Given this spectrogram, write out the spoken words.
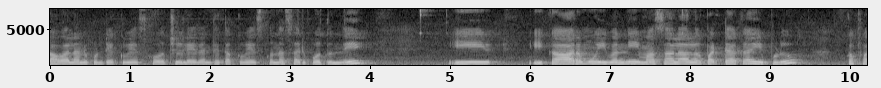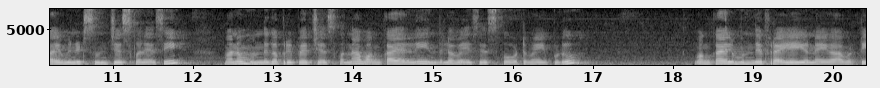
కావాలనుకుంటే ఎక్కువ వేసుకోవచ్చు. లేదంటే తక్కువ వేసుకున్నా సరిపోతుంది. ఈ ఈ కారము ఇవన్నీ మసాలాలో పట్టాక ఇప్పుడు ఒక ఫైవ్ మినిట్స్ ఉంచేసుకునేసి మనం ముందుగా ప్రిపేర్ చేసుకున్న వంకాయల్ని ఇందులో వేసేసుకోవటమే ఇప్పుడు. వంకాయలు ముందే ఫ్రై అయి ఉన్నాయి కాబట్టి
